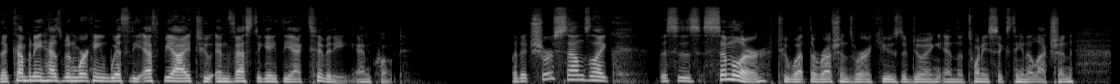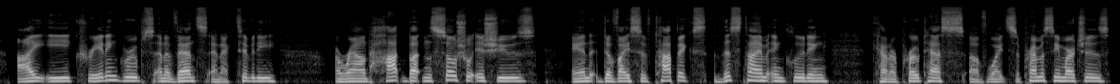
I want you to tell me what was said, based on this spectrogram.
The company has been working with the FBI to investigate the activity, end quote. But it sure sounds like this is similar to what the Russians were accused of doing in the 2016 election, i.e., creating groups and events and activity around hot button social issues and divisive topics, this time including counter protests of white supremacy marches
